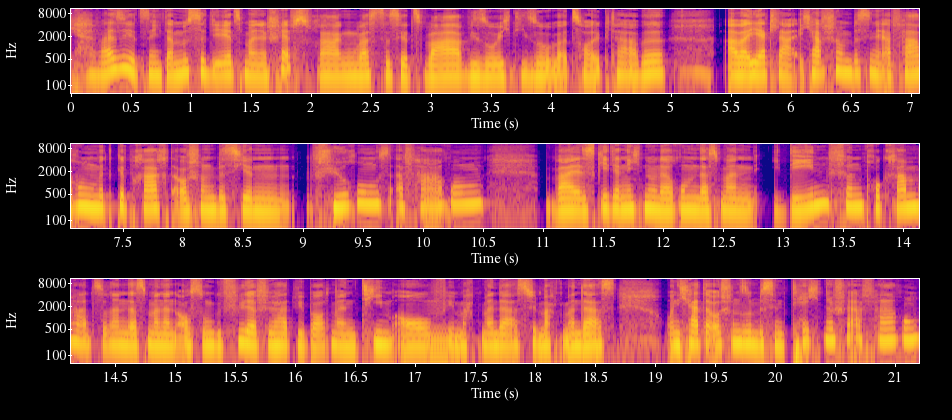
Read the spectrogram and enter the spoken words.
ja, weiß ich jetzt nicht. Da müsstet ihr jetzt meine Chefs fragen, was das jetzt war, wieso ich die so überzeugt habe. Aber ja klar, ich habe schon ein bisschen Erfahrung mitgebracht, auch schon ein bisschen Führungserfahrung weil es geht ja nicht nur darum, dass man Ideen für ein Programm hat, sondern dass man dann auch so ein Gefühl dafür hat, wie baut man ein Team auf, mhm. wie macht man das, wie macht man das. Und ich hatte auch schon so ein bisschen technische Erfahrung,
